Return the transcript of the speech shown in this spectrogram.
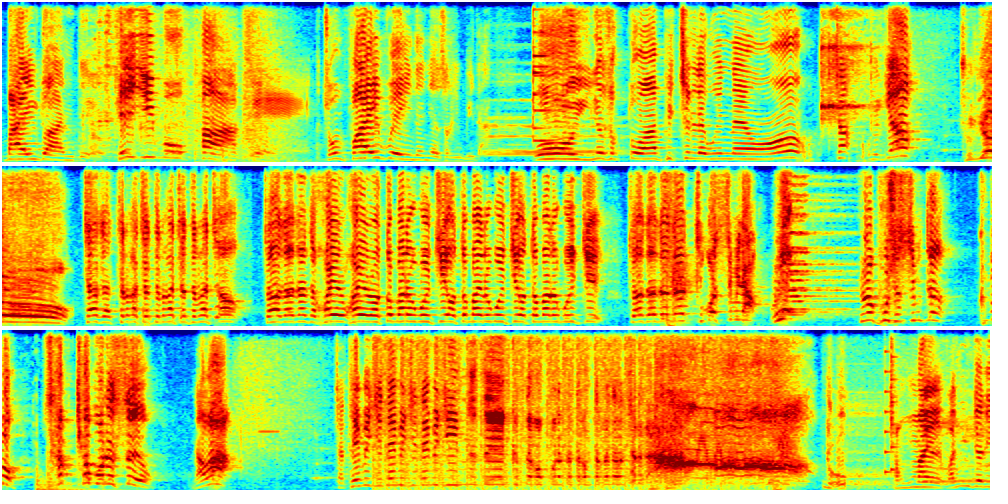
말도 안 돼요. 대기보 파괴 존5에 있는 녀석입니다. 오 이 녀석 또한 빛을 내고 있네요. 자 불격 출격 자자 들어가자 들어가자 들어가자. 자자자자 과연 과연 어떤 반응 보일지 어떤 반응 보일지 어떤 반응 보일지. 자자자자 죽었습니다. 오! 여러분 보셨습니까? 금방 삼켜버렸어요. 나와! 자 데미지 데미지 데미지 입는데 끄떡없구나 끄떡없다 끄떡 저리가 아! 정말 완전히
